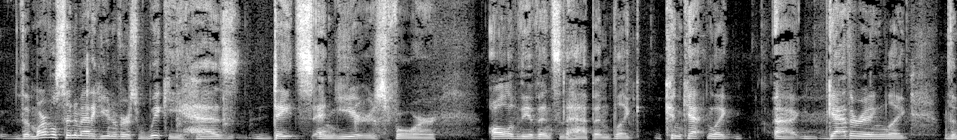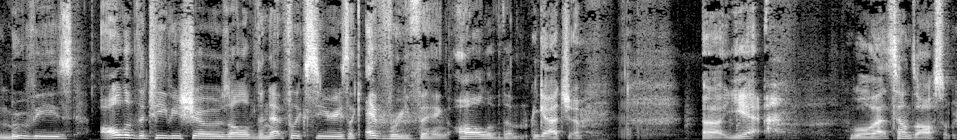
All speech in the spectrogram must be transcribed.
the Marvel Cinematic Universe wiki has dates and years for all of the events that happened, like conca- like uh, gathering like the movies, all of the TV shows, all of the Netflix series, like everything, all of them. Gotcha. Uh, yeah. Well, that sounds awesome.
